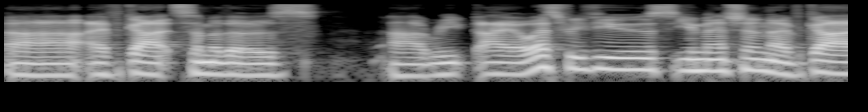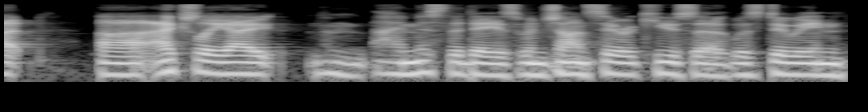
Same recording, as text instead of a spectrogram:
Uh, I've got some of those uh, re- iOS reviews you mentioned. I've got uh, actually, I I miss the days when John Siracusa was doing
